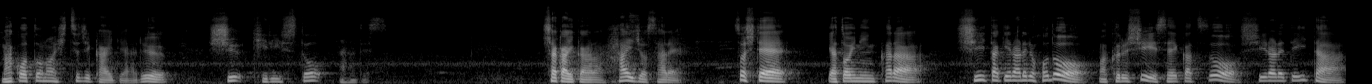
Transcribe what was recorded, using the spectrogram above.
誠の羊飼いである主キリストなのです社会から排除されそして雇い人から虐げられるほど、ま苦しい生活を強いられていた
